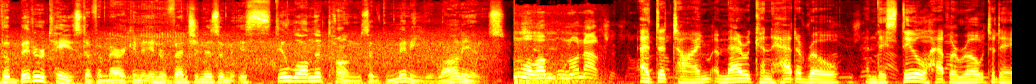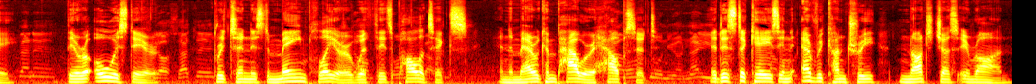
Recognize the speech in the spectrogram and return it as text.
The bitter taste of American interventionism is still on the tongues of many Iranians. At that time, American had a role, and they still have a role today. They are always there. Britain is the main player with its politics and American power helps it. It is the case in every country, not just Iran.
